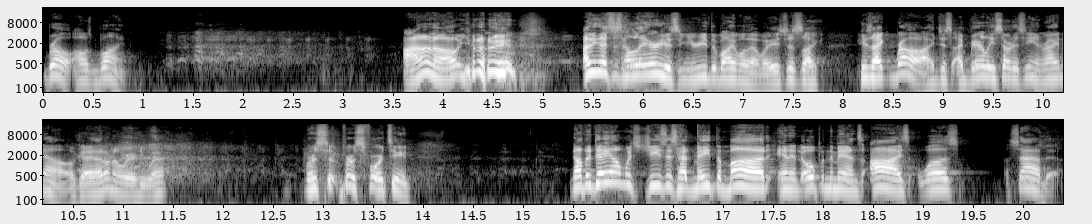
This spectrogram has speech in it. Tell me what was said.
bro, I was blind. I don't know. You know what I mean? I think that's just hilarious And you read the Bible that way. It's just like, he's like, bro, I just, I barely started seeing right now. Okay. I don't know where he went. Verse, verse 14. Now, the day on which Jesus had made the mud and had opened the man's eyes was a Sabbath.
